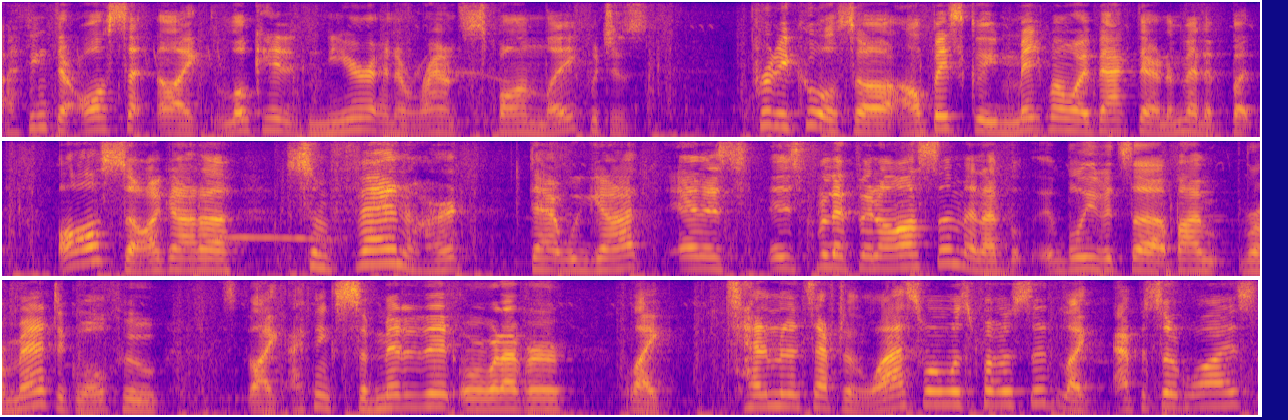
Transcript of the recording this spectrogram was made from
I think they're all set, like, located near and around Spawn Lake, which is pretty cool, so I'll basically make my way back there in a minute, but also, I got, uh, some fan art that we got, and it's, it's flipping awesome, and I, believe it's, uh, by Romantic Wolf, who, like, I think submitted it or whatever, like, 10 minutes after the last one was posted, like, episode-wise,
